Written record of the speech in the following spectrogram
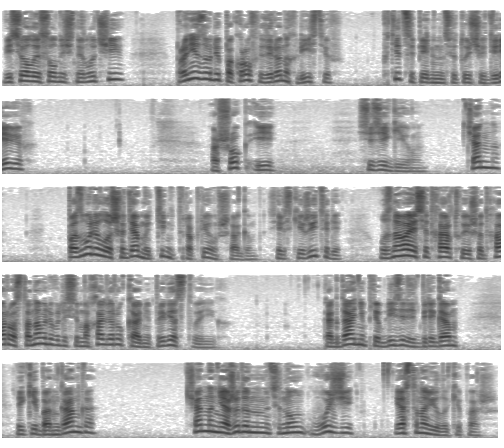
Веселые солнечные лучи пронизывали покров зеленых листьев, птицы пели на цветущих деревьях, Ашок и Сизигиум. Чанна позволил лошадям идти неторопливым шагом. Сельские жители, узнавая Сидхартху и Шадхару, останавливались и махали руками, приветствуя их. Когда они приблизились к берегам реки Банганга, Чанна неожиданно натянул вожжи и остановил экипаж.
